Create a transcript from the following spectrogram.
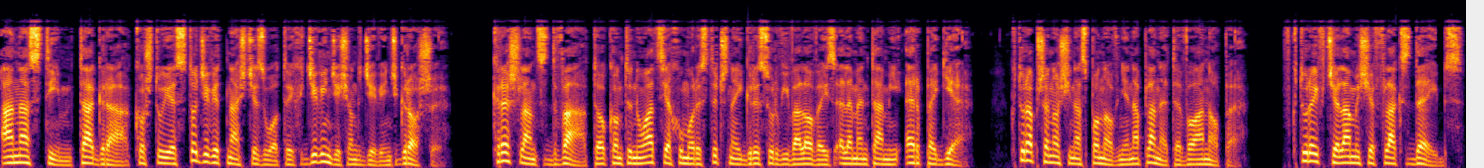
A na Steam ta gra kosztuje 119 zł 99 groszy. Crashlands 2 to kontynuacja humorystycznej gry survivalowej z elementami RPG, która przenosi nas ponownie na planetę Woanope, w której wcielamy się Flax Dabes,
